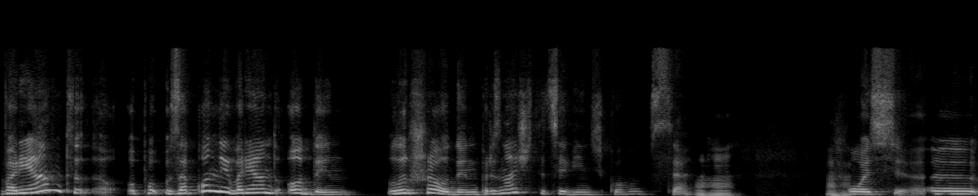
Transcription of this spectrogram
Варіант, е, законний варіант один, лише один призначити Цивінського. Все. Угу. Ось, е,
